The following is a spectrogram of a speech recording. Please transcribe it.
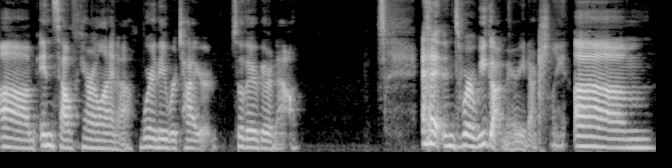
um, in South Carolina where they retired. So they're there now. And it's where we got married actually. Um,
